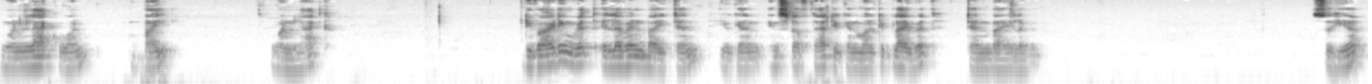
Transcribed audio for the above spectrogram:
one lakh one by 1 lakh. Dividing with 11 by 10 you can instead of that you can multiply with 10 by 11 so here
